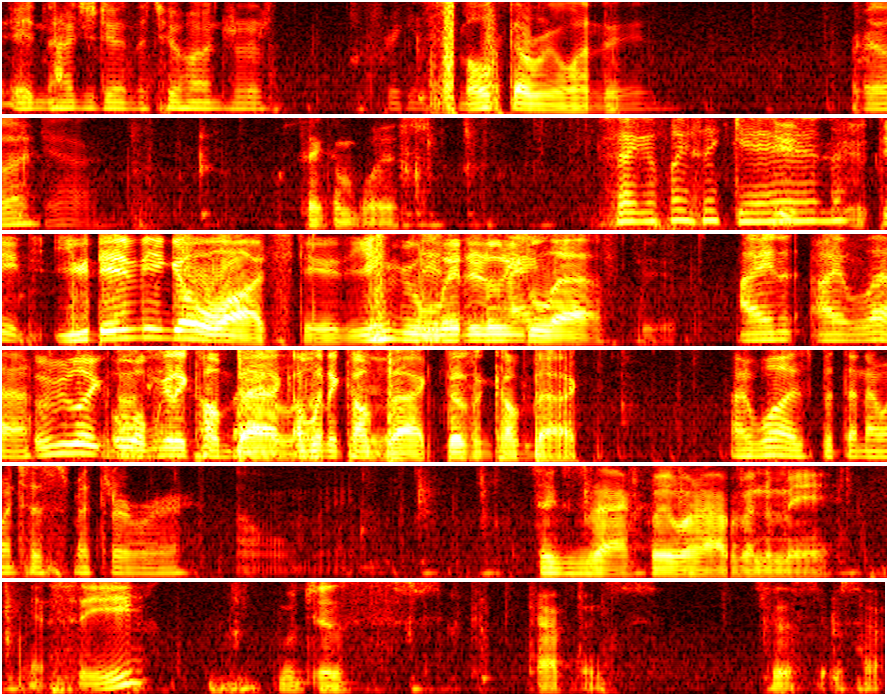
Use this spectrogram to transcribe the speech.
Aiden, how'd you do in the 200? Freaking smoked everyone, dude. Really? Yeah. Second place. Second place again. Dude, dude, you didn't even go watch, dude. You literally I- left, dude. I, I left. I oh, was like, oh, I'm gonna come back. back. I'm gonna come Yeah. back. Doesn't come back. I was, but then I went to Smith River. Oh man. It's exactly what happened to me, Yeah, see? which is Captain's sister's house.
